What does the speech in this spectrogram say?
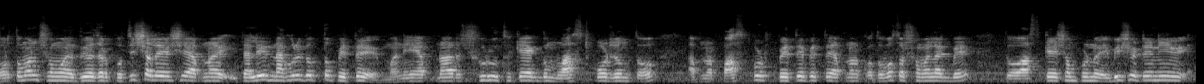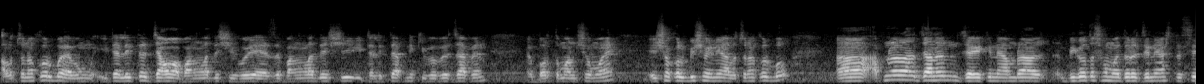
বর্তমান সময়ে দুই হাজার পঁচিশ সালে এসে আপনার ইতালির নাগরিকত্ব পেতে মানে আপনার শুরু থেকে একদম লাস্ট পর্যন্ত আপনার পাসপোর্ট পেতে পেতে আপনার কত বছর সময় লাগবে? তো আজকে সম্পূর্ণ এই বিষয়টি নিয়ে আলোচনা করব এবং ইটালিতে যাওয়া বাংলাদেশি হয়ে অ্যাজ এ বাংলাদেশি ইটালিতে আপনি কীভাবে যাবেন বর্তমান সময়ে, এই সকল বিষয় নিয়ে আলোচনা করব। আপনারা জানেন যে এখানে আমরা বিগত সময় ধরে জেনে আসতেছি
